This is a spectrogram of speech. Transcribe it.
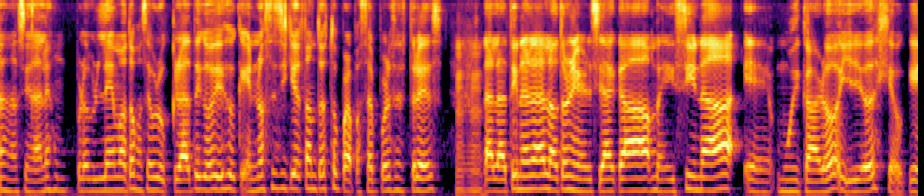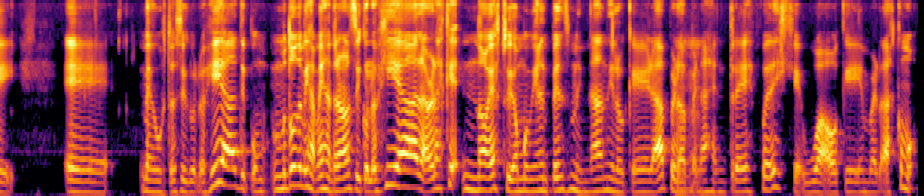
es un problema demasiado burocrático. Y dijo que no sé si quiero tanto esto para pasar por ese estrés. Ujú. La latina era la otra universidad acá, medicina, eh, muy caro. Y yo dije, ok, eh, me gusta psicología. Tipo, un montón de mis amigas entraron a psicología. La verdad es que no había estudiado muy bien el pensum ni nada, ni lo que era, pero Ujú. apenas entré después dije, wow, ok, en verdad es como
